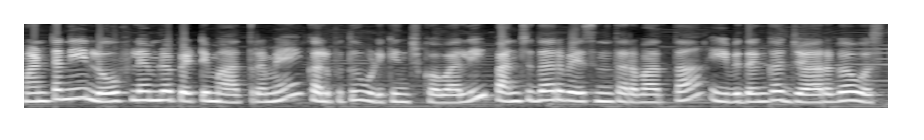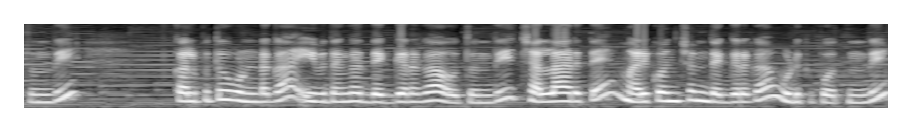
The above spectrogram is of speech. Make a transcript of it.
మంటని లో ఫ్లేమ్లో పెట్టి మాత్రమే కలుపుతూ ఉడికించుకోవాలి. పంచదార వేసిన తర్వాత ఈ విధంగా జారుగా వస్తుంది. కలుపుతూ ఉండగా ఈ విధంగా దగ్గరగా అవుతుంది. చల్లారితే మరికొంచెం దగ్గరగా ఉడికిపోతుంది.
